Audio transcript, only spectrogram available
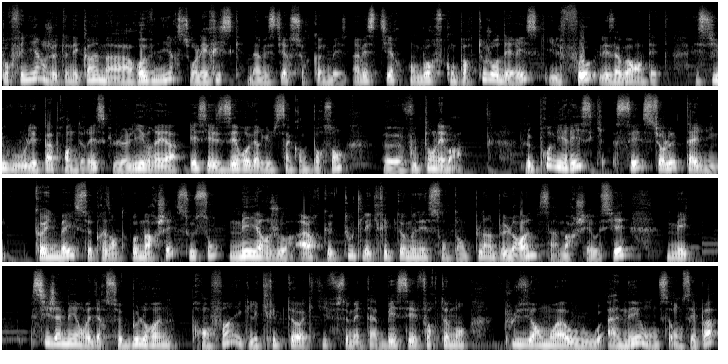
Pour finir, je tenais quand même à revenir sur les risques d'investir sur Coinbase. Investir en bourse comporte toujours des risques, il faut les avoir en tête. Et si vous voulez pas prendre de risques, le livret A et ses 0,50% euh, vous tend les bras. Le premier risque, c'est sur le timing. Coinbase se présente au marché sous son meilleur jour, alors que toutes les crypto-monnaies sont en plein bull run, c'est un marché haussier, mais si jamais, on va dire, ce bull run prend fin et que les crypto-actifs se mettent à baisser fortement plusieurs mois ou années, on ne sait pas,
